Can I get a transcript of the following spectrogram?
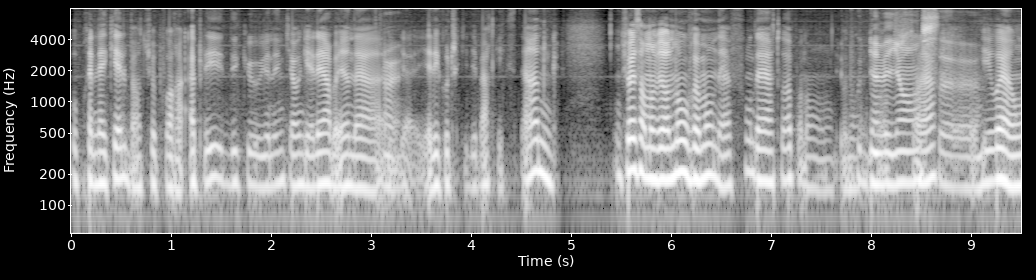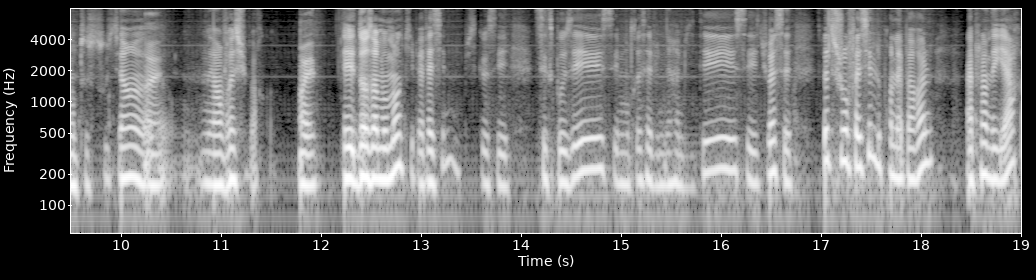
auprès de laquelle ben, tu vas pouvoir appeler dès qu'il y en a une qui est en galère, ben, il y en a, Ouais. il y a- y a les coachs qui débarquent, etc. Donc, tu vois, c'est un environnement où vraiment on est à fond derrière toi pendant, beaucoup de bienveillance. euh, Et ouais, on te soutient, euh, on est un vrai support. Quoi. Ouais. Et dans un moment qui n'est pas facile, puisque c'est s'exposer, c'est montrer sa vulnérabilité, c'est tu vois, c'est pas toujours facile de prendre la parole à plein d'égards,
